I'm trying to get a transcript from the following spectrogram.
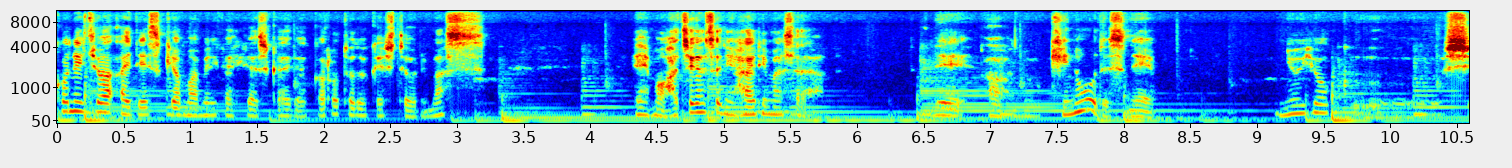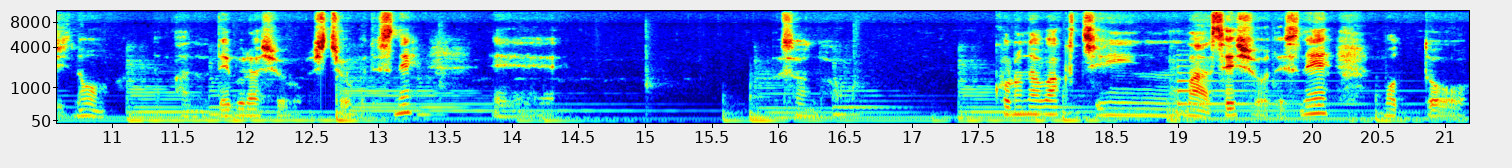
こんにちは、アイです。今日もアメリカ東海岸からお届けしております。えー、もう8月に入りました。で、あの昨日ですね、ニューヨーク市のあのデブラショ市長がですね、えー、そのコロナワクチン、まあ、接種をですね、もっと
